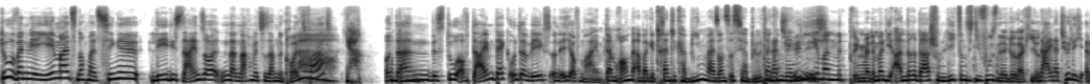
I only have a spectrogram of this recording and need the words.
Du, wenn wir jemals nochmal Single-Ladies sein sollten, dann machen wir zusammen eine Kreuzfahrt. Ja. Und, dann, bist du auf deinem Deck unterwegs und ich auf meinem. Dann brauchen wir aber getrennte Kabinen, weil sonst ist ja blöd, dann können wir nie Natürlich. jemanden mitbringen, wenn immer die andere da schon liegt und sich die Fußnägel lackiert. Nein, natürlich, äh,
